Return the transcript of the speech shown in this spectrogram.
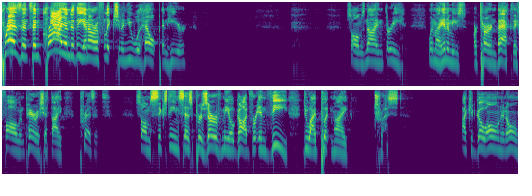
presence and cry unto thee in our affliction, and you will help and hear. Psalms 9 3 When my enemies are turned back, they fall and perish at thy presence. Psalm 16 says, Preserve me, O God, for in thee do I put my trust. I could go on and on.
